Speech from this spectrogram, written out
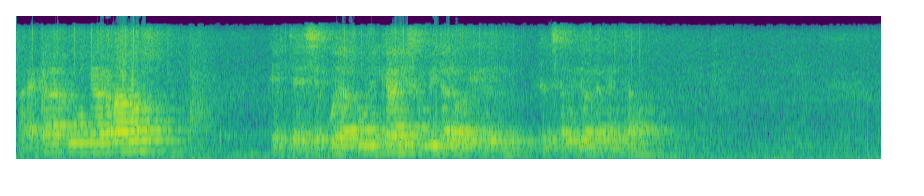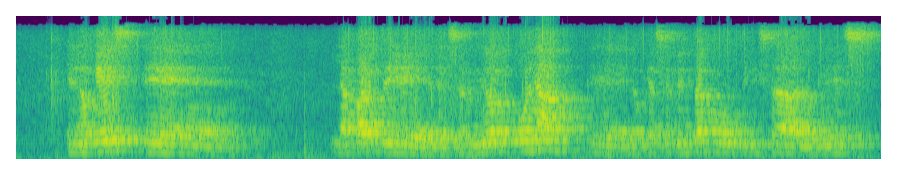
Para cada cubo que armamos, este, se pueda publicar y subir a lo que el, servidor de Pentaho. En lo que es eh, la parte del servidor OLAP, eh, lo que hace Pentaho utiliza lo que es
